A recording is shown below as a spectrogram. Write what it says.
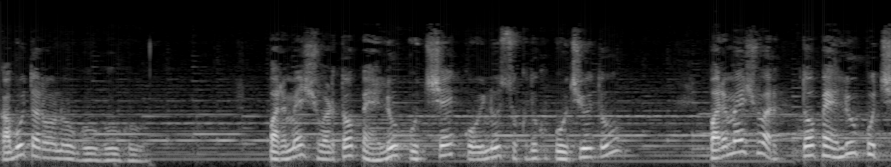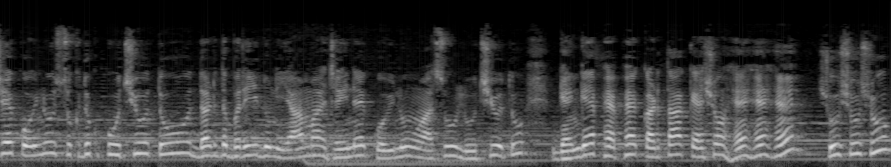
કબૂતરોનું ગુ ગુ ગુ. પરમેશ્વર તો પહેલું પૂછશે, કોઈનું સુખ દુઃખ પૂછ્યું તું? પરમેશ્વર, તો પહેલું પૂછશે કોઈનું સુખ દુઃખ પૂછ્યું તું દર્દ ભરી દુનિયામાં જઈને કોઈનું આંસુ લૂછ્યું તું. ગેંગે ફેફે કરતા કહેશો, હે હે હે? શું શું શું?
